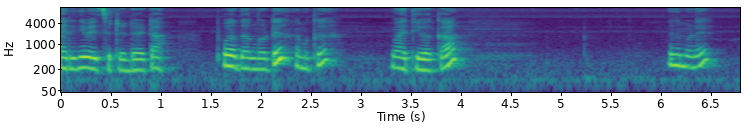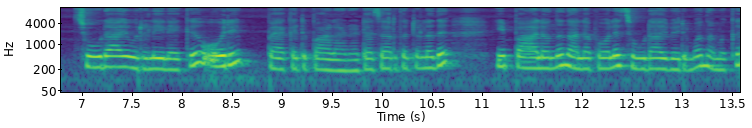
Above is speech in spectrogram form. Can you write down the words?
അരിഞ്ഞ് വെച്ചിട്ടുണ്ട് കേട്ടോ. അപ്പോൾ അതങ്ങോട്ട് നമുക്ക് മാറ്റി വെക്കാം. നമ്മൾ ചൂടായ ഉരുളിയിലേക്ക് ഒരു പാക്കറ്റ് പാലാണ് കേട്ടോ ചേർത്തിട്ടുള്ളത്. ഈ പാലൊന്ന് നല്ലപോലെ ചൂടായി വരുമ്പോൾ നമുക്ക്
